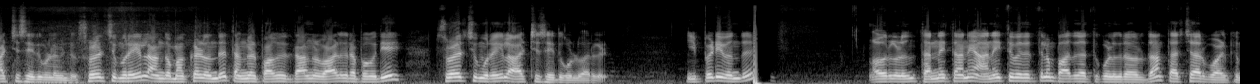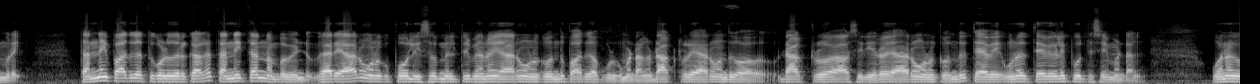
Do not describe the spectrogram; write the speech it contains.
ஆட்சி செய்து கொள்ள வேண்டும். சுழற்சி முறையில் அங்கே மக்கள் வந்து தங்கள் பகுதி தாங்கள் வாழ்கிற பகுதியை சுழற்சி முறையில் ஆட்சி செய்து கொள்வார்கள். இப்படி வந்து அவர்கள் வந்து தன்னைத்தானே அனைத்து விதத்திலும் பாதுகாத்துக் கொள்கிறவர் தான் தற்சார்பு வாழ்க்கை முறை. தன்னை பாதுகாத்துக் கொள்வதற்காக தன்னைத்தான் நம்ப வேண்டும். வேறு யாரும் உனக்கு போலீஸோ மிலிட்ரி மேனோ யாரும் உனக்கு வந்து பாதுகாப்பு கொடுக்க மாட்டாங்க. டாக்டர் யாரும் வந்து டாக்டரோ ஆசிரியரோ யாரும் உனக்கு வந்து தேவை உனது தேவைகளை பூர்த்தி செய்ய மாட்டாங்க. உனக்கு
